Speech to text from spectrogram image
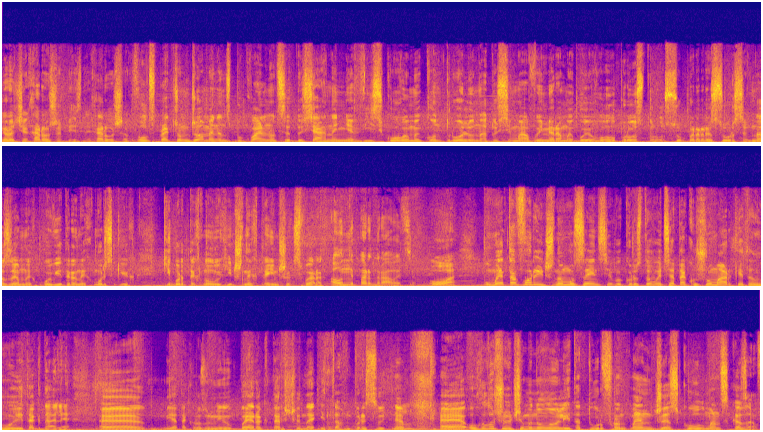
Коротше, хороша пісня, хороша. Full Spectrum Dominance буквально це досягнення військовими контролю над усіма вимірами бойового простору, суперресурси в наземних, повітряних, морських, кібертехнологічних та інших сферах. А от тепер нравиться. О, у метафоричному сенсі використовується також у маркетингу і так далі. Е, я так розумію, Байрактарщина і там присутня. Е, оголошуючи минулого літа тур, фронтмен Джес Колман сказав:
